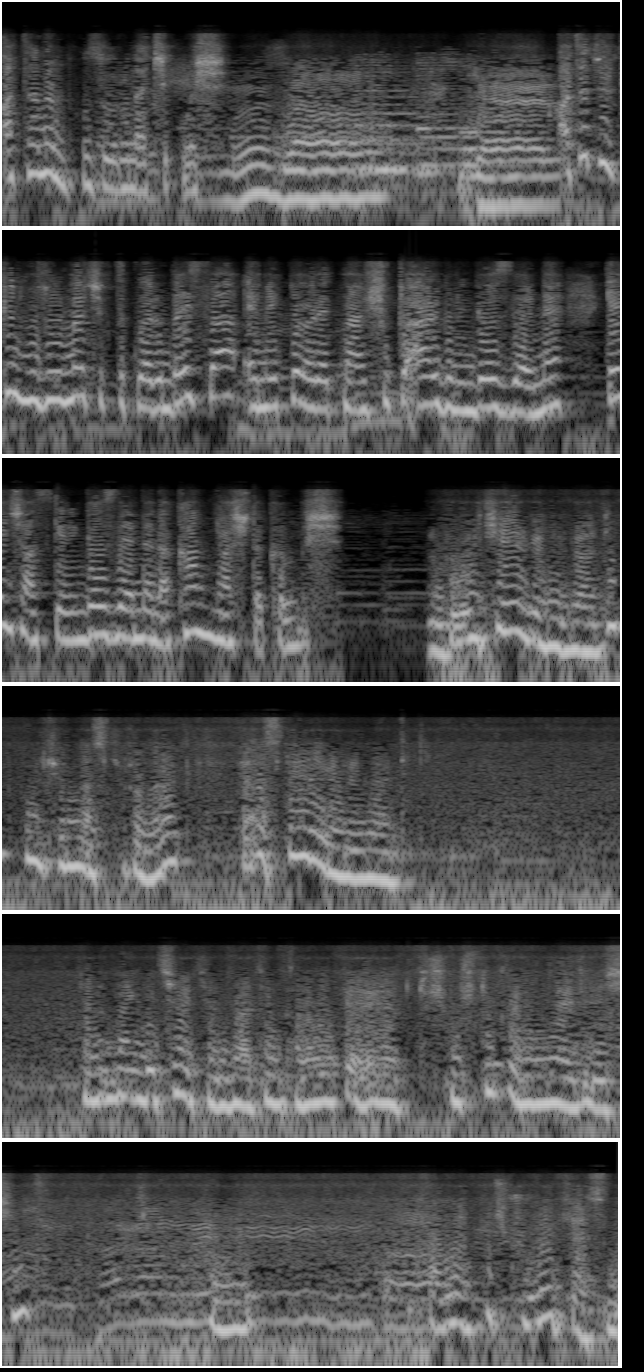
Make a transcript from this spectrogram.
atanın huzuruna çıkmış. Atatürk'ün huzuruna çıktıklarında ise emekli öğretmen Şükrü Ergün'ün gözlerine genç askerin gözlerinden akan yaş takılmış. Bu ülkeye gönül verdik. Bu ülkenin asker olarak ve askere gönül verdik. Yanından geçerken zaten kalabalık el ele tutuşmuştuk. Önümdeydi eşi. Allah güç kuvvet versin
